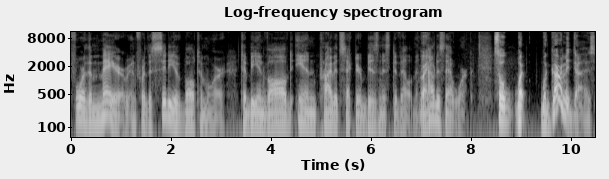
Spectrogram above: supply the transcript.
For the mayor and for the city of Baltimore to be involved in private sector business development. Right. How does that work? So what what government does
